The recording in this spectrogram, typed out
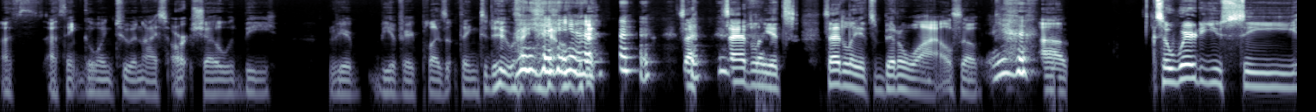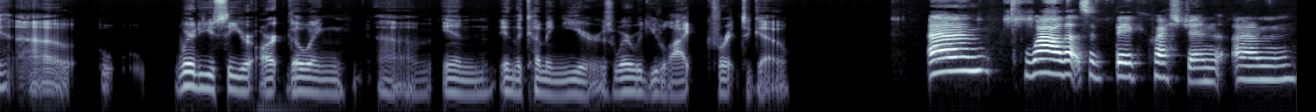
I th- I think going to a nice art show would be would be a, be a very pleasant thing to do right now. sad, sadly, it's sadly it's been a while. So yeah. Uh, so where do you see uh, where do you see your art going um, in in the coming years? Where would you like for it to go? Um, wow, that's a big question. Um,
